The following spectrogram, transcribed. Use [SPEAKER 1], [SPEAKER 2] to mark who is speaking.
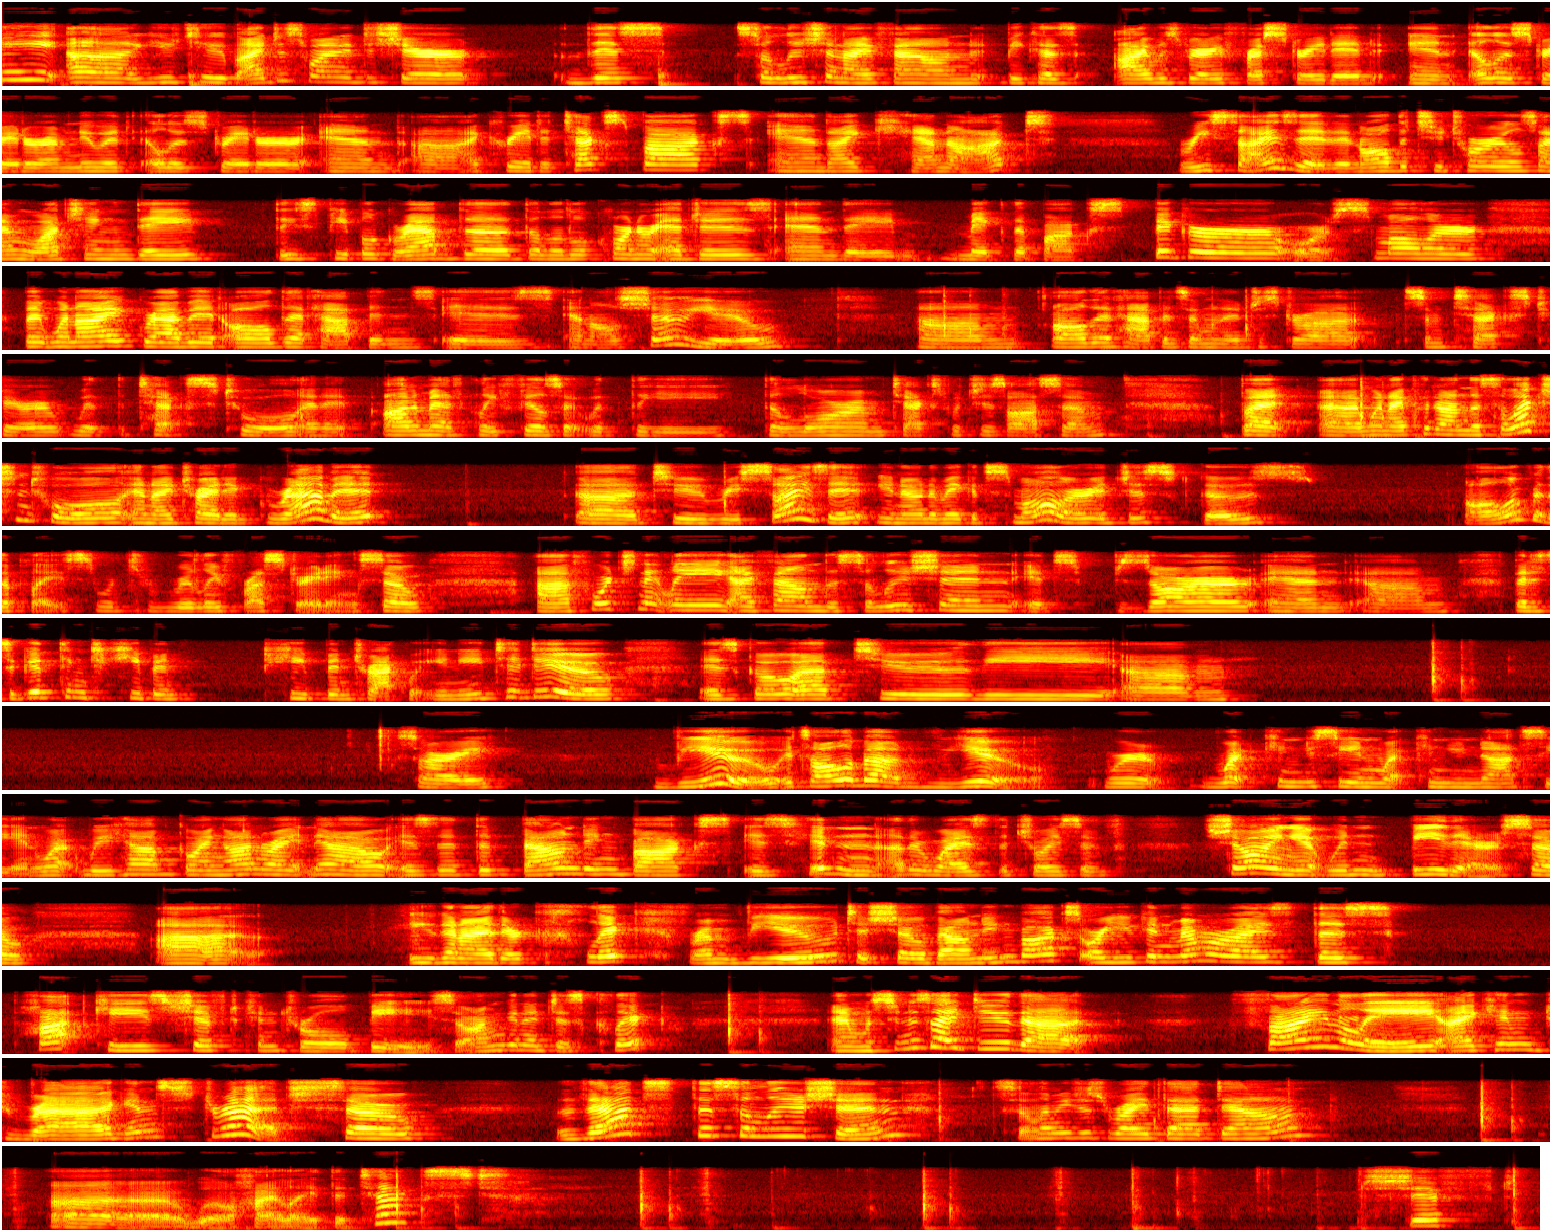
[SPEAKER 1] Hey, uh, YouTube, I just wanted to share this solution I found because I was very frustrated in Illustrator. I'm new at Illustrator and uh, I create a text box and I cannot resize it. And all the tutorials I'm watching, they these people grab the, the little corner edges and they make the box bigger or smaller. But when I grab it, all that happens is, and I'll show you, um, all that happens, I'm going to just draw some text here with the text tool and it automatically fills it with the, the lorem text, which is awesome. But uh, when I put on the selection tool and I try to grab it uh, to resize it, you know, to make it smaller, it just goes all over the place, which is really frustrating. So uh, fortunately, I found the solution. It's bizarre, and um, but it's a good thing to keep in keep in track. What you need to do is go up to the um, sorry view. It's all about view. Where what can you see and what can you not see? And what we have going on right now is that the bounding box is hidden. Otherwise, the choice of showing it wouldn't be there. So uh, you can either click from view to show bounding box or you can memorize this hotkeys shift control B. So I'm going to just click and as soon as I do that finally I can drag and stretch. So that's the solution. So let me just write that down. Uh, we'll highlight the text. shift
